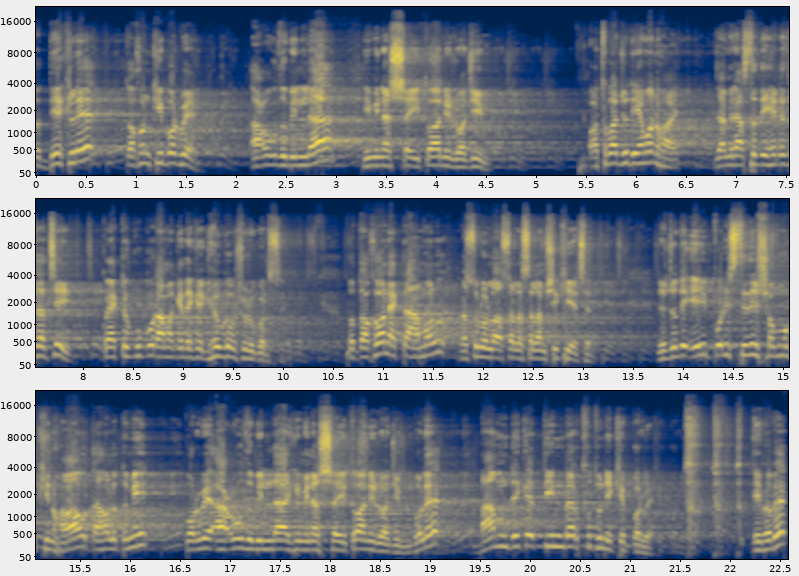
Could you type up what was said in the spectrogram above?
তো দেখলে তখন কি পড়বে? আউদুবিল্লাহ হিমিনাশাইতানির রজিম। অথবা যদি এমন হয় যে আমি রাস্তা দিয়ে হেঁটে যাচ্ছি, কয়েকটা কুকুর আমাকে দেখে ঘেউ ঘেউ শুরু করছে। তো তখন একটা আমল রসুল্লাহ সাল্লাহ সাল্লাম শিখিয়েছেন যে যদি এই পরিস্থিতির সম্মুখীন হও, তাহলে তুমি পড়বে আউদুবিল্লাহ হিমিনাশাইতানির রজিম। বলে বাম দিকে তিনবার থুতু নিক্ষেপ করবে। এইভাবে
